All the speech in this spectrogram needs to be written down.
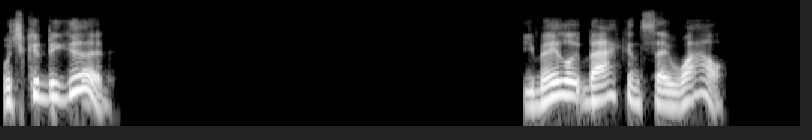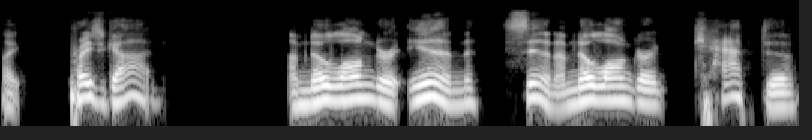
which could be good you may look back and say, wow, like, praise God. I'm no longer in sin. I'm no longer captive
